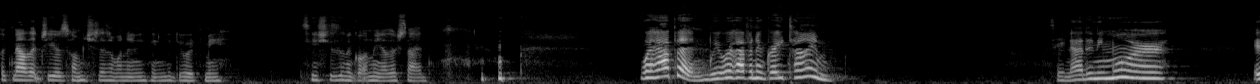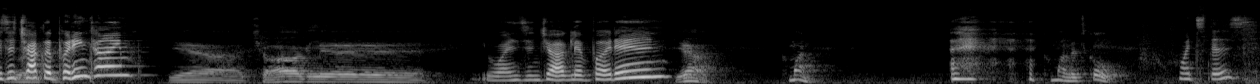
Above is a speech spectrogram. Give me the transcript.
Look, now that Gio's home, she doesn't want anything to do with me. See, she's gonna go on the other side. what happened? We were having a great time. Say, not anymore. Is it chocolate pudding time? Yeah, chocolate. You want some chocolate pudding? Yeah. Come on. Come on, let's go. What's this?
